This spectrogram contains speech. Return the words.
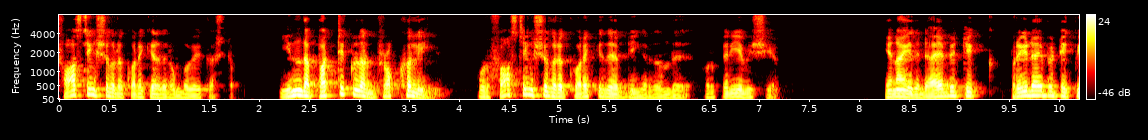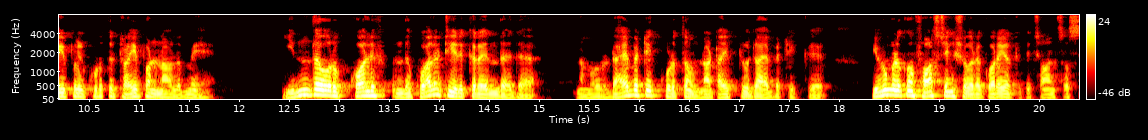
ஃபாஸ்டிங் சுகரை குறைக்கிறது ரொம்பவே கஷ்டம். இந்த பர்டிகுலர் ப்ரொக்கலி ஒரு ஃபாஸ்டிங் சுகரை குறைக்குது அப்படிங்கிறது வந்து ஒரு பெரிய விஷயம். ஏன்னா இது டயபெட்டிக் ப்ரீ டயபெட்டிக் பீப்புள் கொடுத்து ட்ரை பண்ணாலுமே இந்த ஒரு குவாலி இந்த குவாலிட்டி இருக்கிற இந்த இதை நம்ம ஒரு டயபெட்டிக் கொடுத்தோம்னா டைப் டூ டயபெட்டிக்கு இவங்களுக்கும் ஃபாஸ்டிங் சுகரை குறையறதுக்கு சான்சஸ்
